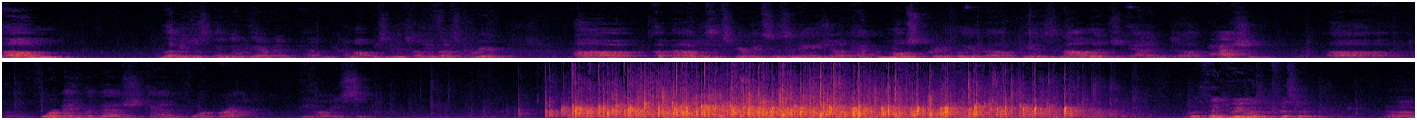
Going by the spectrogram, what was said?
Um, let me just end it there and have him come up. He's going to tell you about his career, uh, about his experiences in Asia, and most critically about his knowledge and uh, passion uh, for Bangladesh and for BRAC. Well, thank you very much, Professor. Uh,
